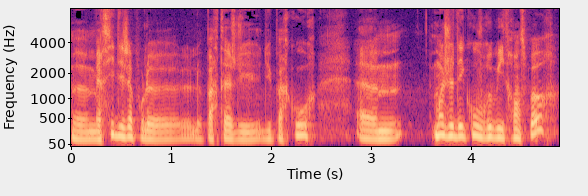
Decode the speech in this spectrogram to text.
merci déjà pour le, partage du, parcours. moi, je découvre Ruby Transport.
